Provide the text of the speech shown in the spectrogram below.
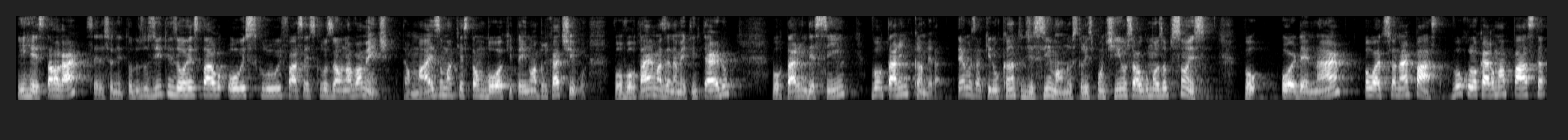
em restaurar, selecionei todos os itens, ou restauro ou excluo e faço a exclusão novamente. Então, mais uma questão boa que tem no aplicativo. Vou voltar em armazenamento interno, voltar em DSIM, voltar em câmera. Temos aqui no canto de cima, nos três pontinhos, algumas opções. Vou ordenar ou adicionar pasta. Vou colocar uma pasta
